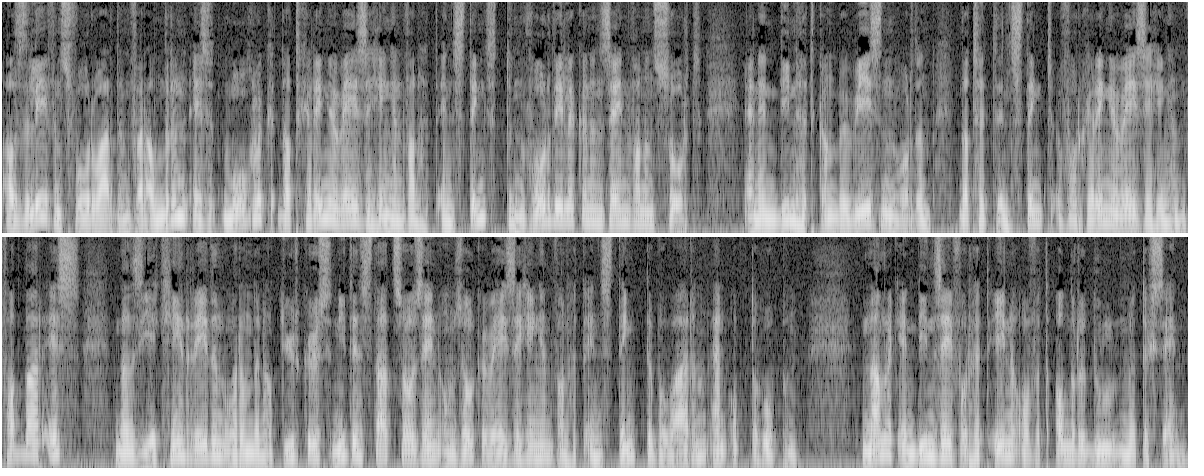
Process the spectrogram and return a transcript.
Als de levensvoorwaarden veranderen, is het mogelijk dat geringe wijzigingen van het instinct ten voordele kunnen zijn van een soort, en indien het kan bewezen worden dat het instinct voor geringe wijzigingen vatbaar is, dan zie ik geen reden waarom de natuurkeus niet in staat zou zijn om zulke wijzigingen van het instinct te bewaren en op te hopen, namelijk indien zij voor het ene of het andere doel nuttig zijn.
